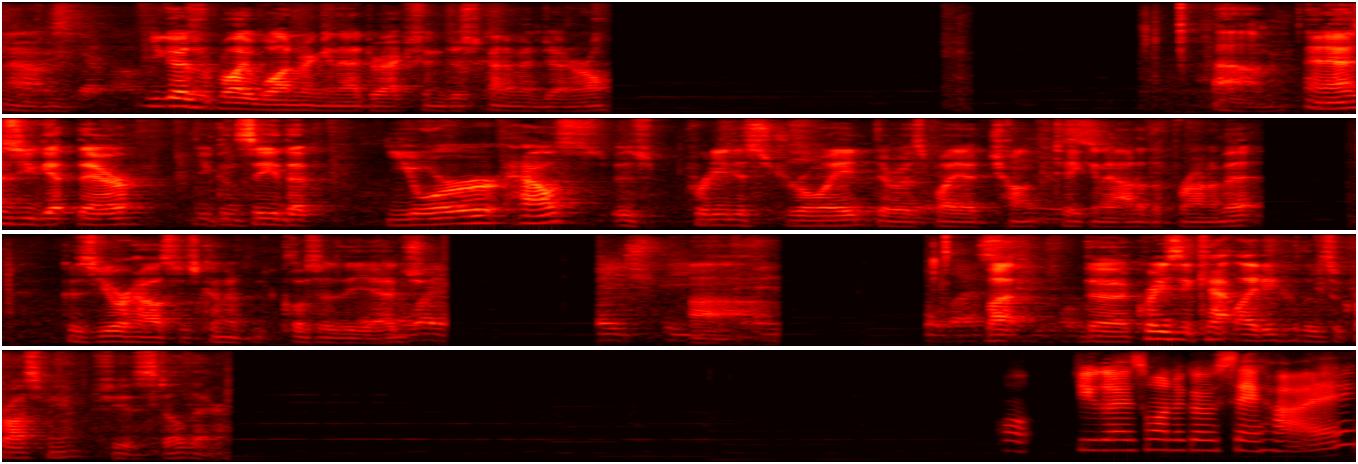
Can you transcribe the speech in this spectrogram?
Um, you guys are probably wandering in that direction, just kind of in general. Um, and as you get there, you can see that your house is pretty destroyed. There was probably a chunk taken out of the front of it because your house was kind of closer to the edge. HP and less But the crazy cat lady who lives across from you, she is still there. Well, do you guys want to go say hi?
